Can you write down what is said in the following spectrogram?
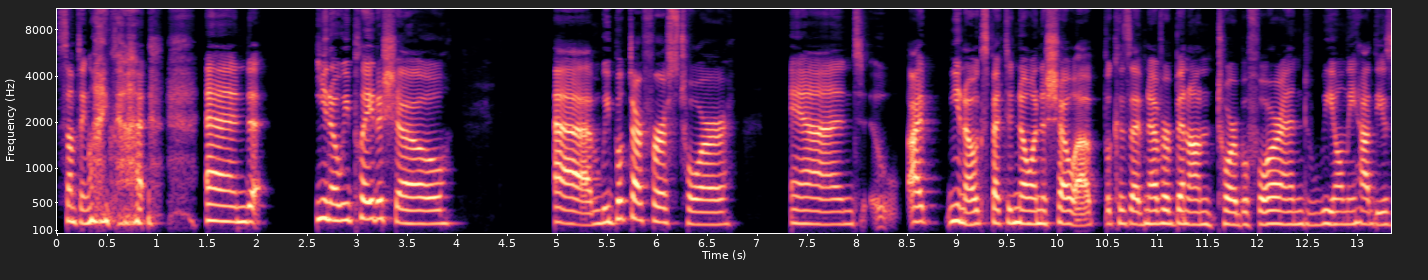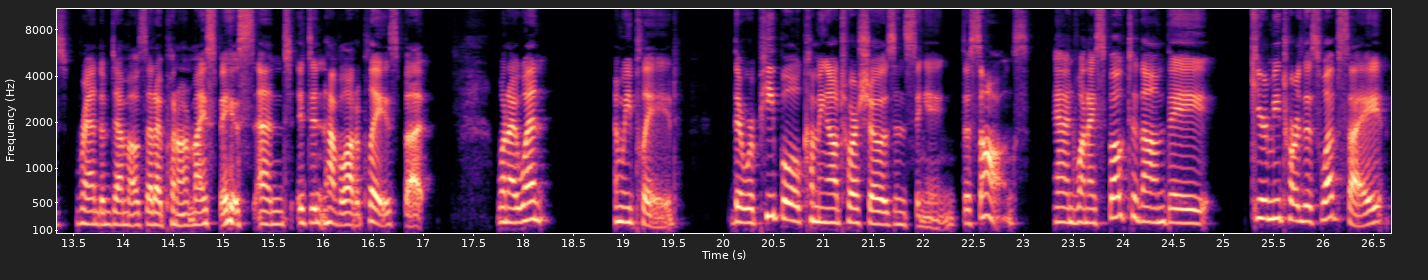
something like that. And you know, we played a show. Um, we booked our first tour and I, you know, expected no one to show up because I've never been on tour before and we only had these random demos that I put on MySpace and it didn't have a lot of plays, but when I went and we played, there were people coming out to our shows and singing the songs. And when I spoke to them, they geared me toward this website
